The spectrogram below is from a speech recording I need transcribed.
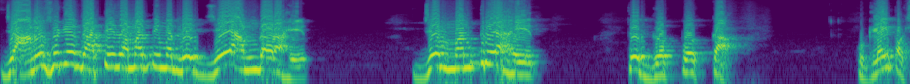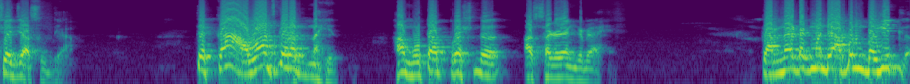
जे अनुसूचित जाती जमातीमधले जे आमदार आहेत जे मंत्री आहेत ते गप्प का? कुठल्याही पक्षाचे असू द्या. ते का आवाज करत नाहीत? हा मोठा प्रश्न आज सगळ्यांकडे आहे. कर्नाटकमध्ये आपण बघितलं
